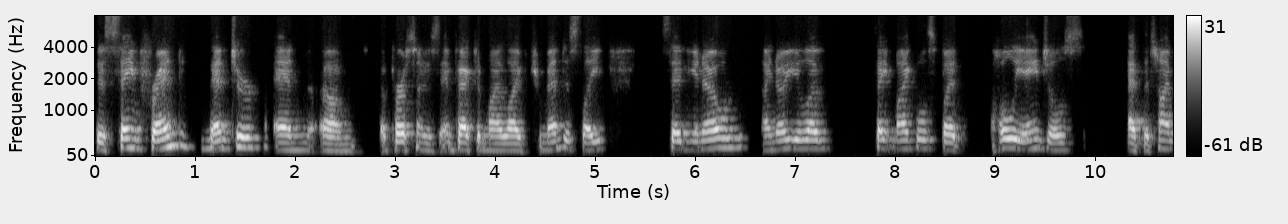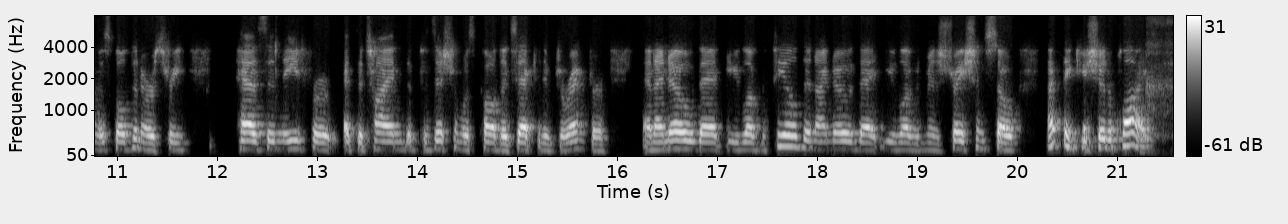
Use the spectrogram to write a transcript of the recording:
This same friend, mentor, and um, a person who's impacted my life tremendously said, You know, I know you love St. Michael's, but Holy Angels, at the time it was called the nursery, has a need for, at the time, the position was called executive director. And I know that you love the field and I know that you love administration. So I think you should apply.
